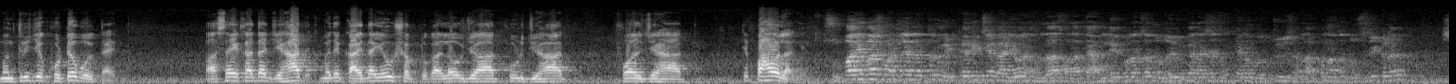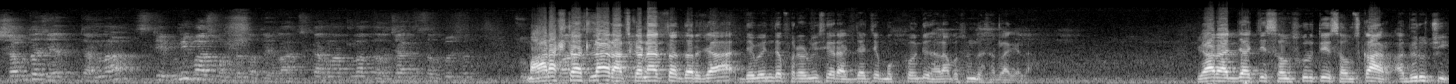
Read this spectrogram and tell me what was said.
मंत्री जे खोटं बोलत आहेत असा एखादा जिहादमध्ये कायदा येऊ शकतो का? लव जिहाद फूड जिहाद फॉल जिहाद ते पाहावं लागेल. सुपारीबाज म्हटल्यानंतर मिटकरीच्या गाडीवर हल्ला झाला त्या हल्लेखोराचा हृदयविकाराच्या धक्क्यानं मृत्यू झाला पण आता दुसरीकडं शब्द जे आहेत त्यांना स्टेपनी बाज म्हटलं जातंय राजकारणातला दर्जा घसरतोय सर. महाराष्ट्रातला राजकारणाचा दर्जा देवेंद्र फडणवीस हे राज्याचे मुख्यमंत्री झाल्यापासून घसरला गेला. या राज्याची संस्कृती संस्कार अभिरुची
